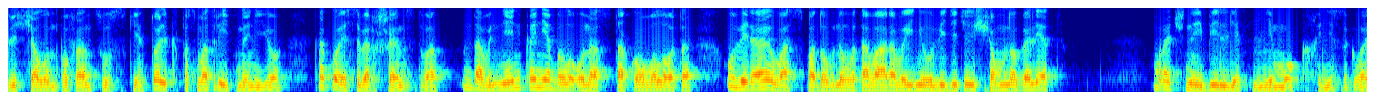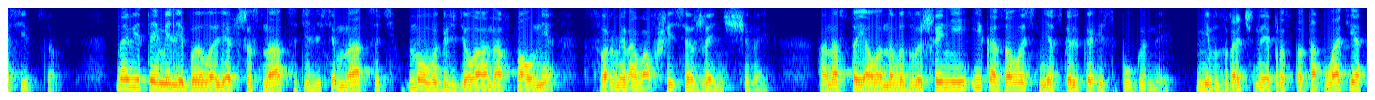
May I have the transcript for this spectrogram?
трещал он по-французски. «Только посмотрите на нее! Какое совершенство! Давненько не было у нас такого лота. Уверяю вас, подобного товара вы не увидите еще много лет!» Мрачный Билли не мог не согласиться. На вид Эмили было лет 16 или 17, но выглядела она вполне сформировавшейся женщиной. Она стояла на возвышении и казалась несколько испуганной. Невзрачная простота платья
